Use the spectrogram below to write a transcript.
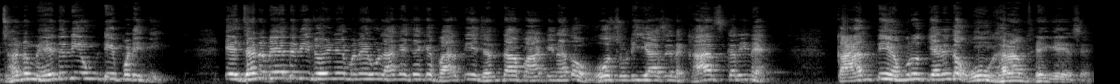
જનમેદની ઉમટી પડી હતી, એ જનમેદની જોઈને મને એવું લાગે છે કે ભારતીય જનતા પાર્ટીના તો હોશ ઉડી ગયા છે ને ખાસ કરીને કાંતિ અમૃતિયાની તો ઊંઘ હરામ થઈ ગઈ છે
